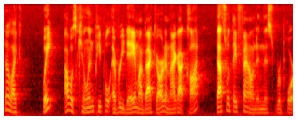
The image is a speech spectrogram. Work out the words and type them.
They're like, Wait, I was killing people every day in my backyard and I got caught? That's what they found in this report.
